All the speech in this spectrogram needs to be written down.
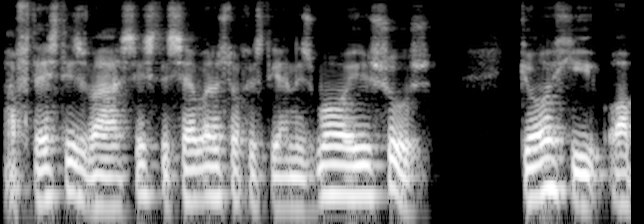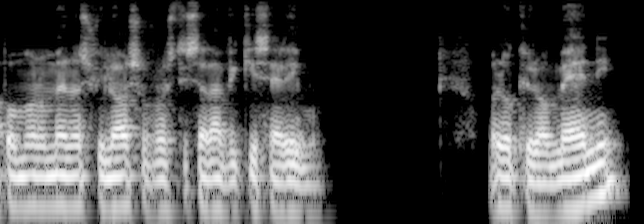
αυτές τις βάσεις τις έβαλε στο χριστιανισμό ο Ιησούς και όχι ο απομονωμένος φιλόσοφος της Αραβικής ερήμου. Ολοκληρωμένη,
